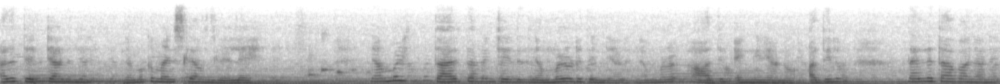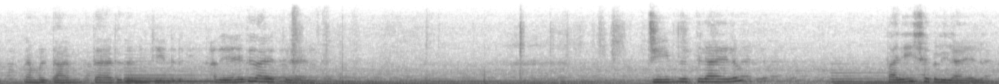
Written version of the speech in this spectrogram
അത് തെറ്റാണെന്ന് നമുക്ക് മനസ്സിലാവുന്നില്ലല്ലേ നമ്മൾ താരതമ്യം ചെയ്യേണ്ടത് നമ്മളോട് തന്നെയാണ്. നമ്മൾ ആദ്യം എങ്ങനെയാണോ അതിലും നല്ലതാവാനാണ് നമ്മൾ താരതമ്യം ചെയ്യേണ്ടത്. അത് ഏത് കാര്യത്തിലായാലും. ജീവിതത്തിലായാലും പരീക്ഷകളിലായാലും.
